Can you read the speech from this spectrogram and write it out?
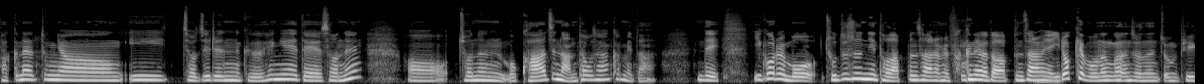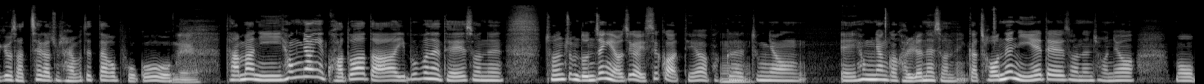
박근혜 대통령이 저지른 그 행위에 대해서는 어 저는 뭐 과하지는 않다고 생각합니다. 근데 이거를 뭐 조두순이 더 나쁜 사람이 박근혜가 더 나쁜 사람이냐 이렇게 보는 거는 저는 좀 비교 자체가 좀 잘못됐다고 보고 네. 다만 이 형량이 과도하다 이 부분에 대해서는 저는 좀 논쟁의 여지가 있을 것 같아요. 박근혜 음. 대통령 의 형량과 관련해서는. 그러니까 저는 이에 대해서는 전혀 뭐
